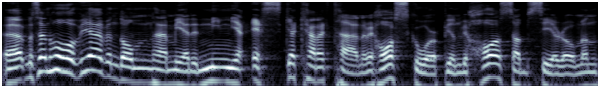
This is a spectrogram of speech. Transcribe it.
Eh, men sen har vi även de här mer ninja-eska karaktärerna. Vi har Scorpion, vi har Sub-Zero, men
